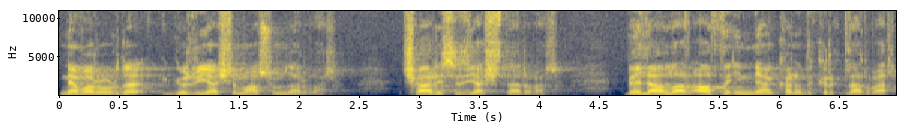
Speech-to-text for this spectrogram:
Ne var orada? Gözü yaşlı masumlar var. Çaresiz yaşlılar var. Belalar altında inleyen kanadı kırıklar var.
